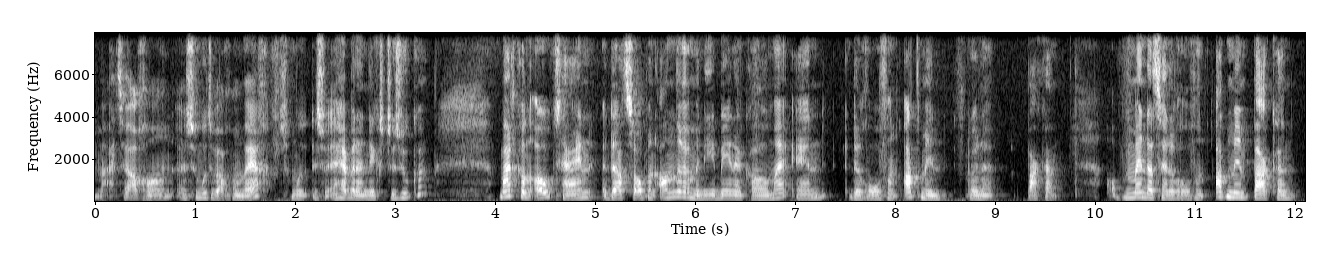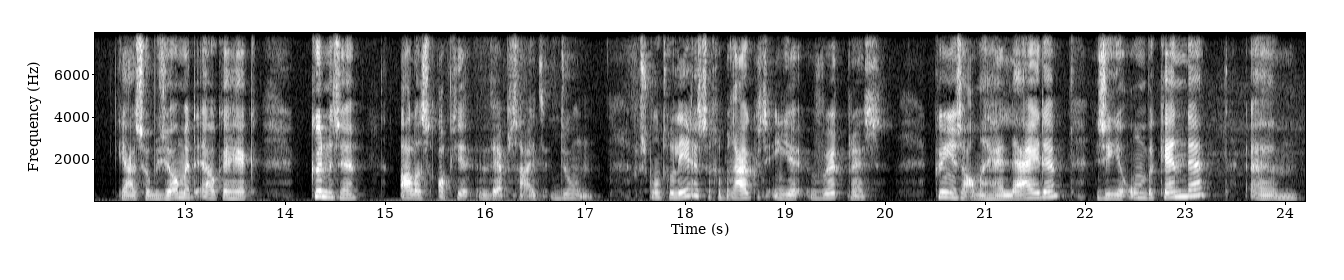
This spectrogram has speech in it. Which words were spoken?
Maar het wel gewoon, ze moeten wel gewoon weg. Ze, ze hebben daar niks te zoeken. Maar het kan ook zijn dat ze op een andere manier binnenkomen en de rol van admin kunnen pakken. Op het moment dat zij de rol van admin pakken, ja, sowieso met elke hack, kunnen ze alles op je website doen. Dus controleer eens de gebruikers in je WordPress. Kun je ze allemaal herleiden? Zie je onbekende? Um,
